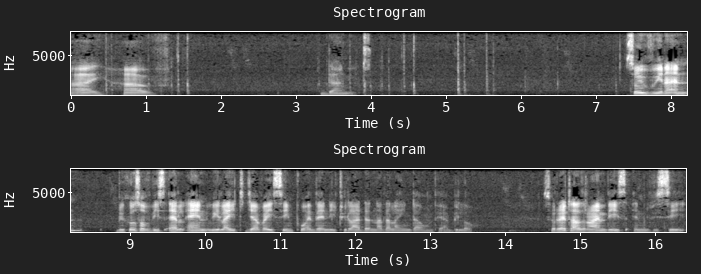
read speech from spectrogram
I have done it. So if we run, because of this ln, we write Java is simple and then it will add another line down there below. So let us run this and we see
